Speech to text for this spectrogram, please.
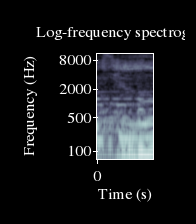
of you.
